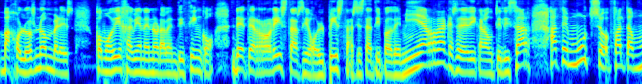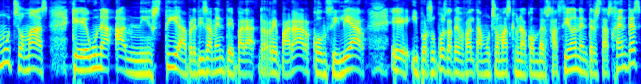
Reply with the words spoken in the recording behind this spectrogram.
bajo los nombres, como dije bien en hora 25, de terroristas y golpistas y este tipo de mierda que se dedican a utilizar. Hace mucho, falta mucho más que una amnistía precisamente para reparar, conciliar eh, y por supuesto hace falta mucho más que una conversación entre estas gentes,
